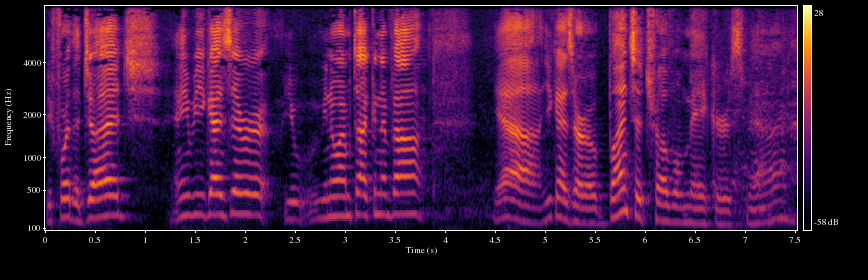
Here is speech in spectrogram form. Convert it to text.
before the judge? Any of you guys ever, you, you know what I'm talking about? Yeah, you guys are a bunch of troublemakers, man.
